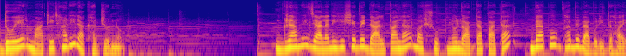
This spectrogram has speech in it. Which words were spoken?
দইয়ের মাটির হাঁড়ি রাখার জন্য। গ্রামে জ্বালানি হিসেবে ডালপালা বা শুকনো লতা পাতা ব্যাপকভাবে ব্যবহৃত হয়।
